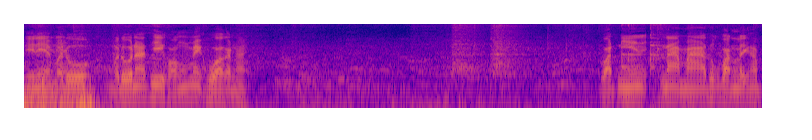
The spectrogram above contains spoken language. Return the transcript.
นี่เนี่ยมาดูมาดูหน้าที่ของแม่ครัวกันหน่อย วัดนี้น่ามาทุกวันเลยครับ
